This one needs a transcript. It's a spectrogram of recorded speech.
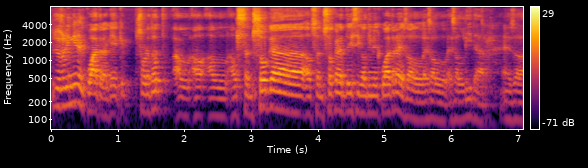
seria nivell 4, que, que sobretot el, el, el, el, sensor que, el sensor característic del nivell 4 és el, és el, és el líder, és a,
